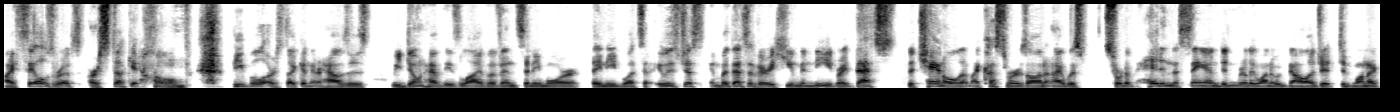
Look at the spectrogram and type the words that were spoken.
my sales reps are stuck at home. People are stuck in their houses. We don't have these live events anymore. They need WhatsApp. It was just, but that's a very human need, right? That's the channel that my customer is on. And I was sort of head in the sand, didn't really want to acknowledge it, didn't want to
